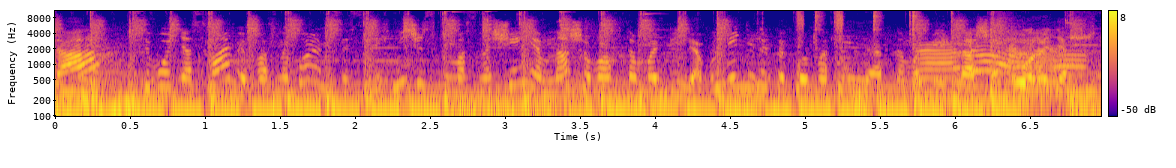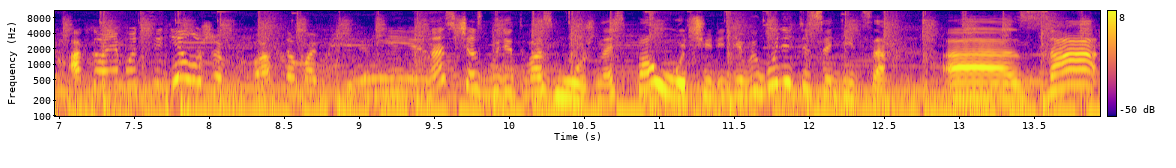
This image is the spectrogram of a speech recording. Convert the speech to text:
Да. Сегодня с вами познакомимся с техническим оснащением нашего автомобиля. Вы видели, какой патрульный автомобиль в нашем городе? А кто-нибудь сидел уже в автомобиле? У нас сейчас будет возможность по очереди. Вы будете садиться а, за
